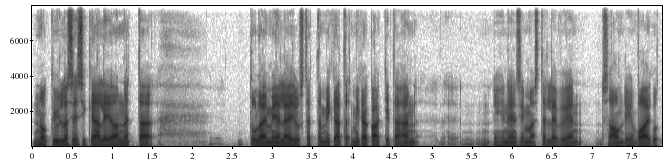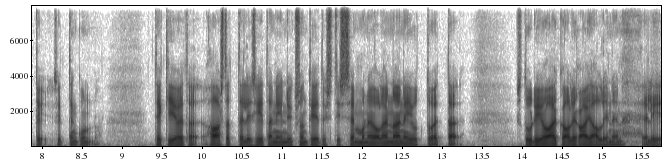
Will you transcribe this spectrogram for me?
No kyllä se sikäli on, että tulee mieleen just, että mikä, mikä kaikki tähän niihin ensimmäisten levyjen soundiin vaikutti sitten, kun tekijöitä haastatteli siitä, niin yksi on tietysti semmoinen olennainen juttu, että studioaika oli rajallinen, eli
